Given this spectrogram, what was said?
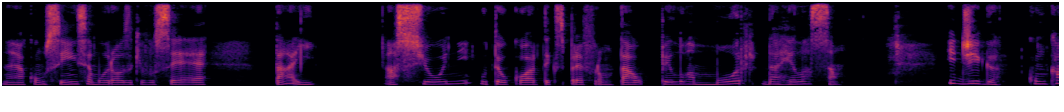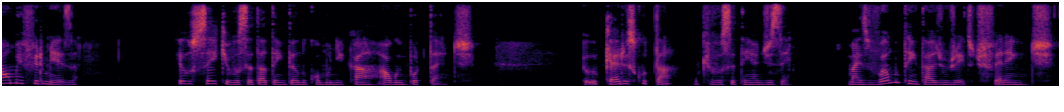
Né? A consciência amorosa que você é está aí. Acione o teu córtex pré-frontal pelo amor da relação. E diga, com calma e firmeza: Eu sei que você está tentando comunicar algo importante. Eu quero escutar o que você tem a dizer. Mas vamos tentar de um jeito diferente?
